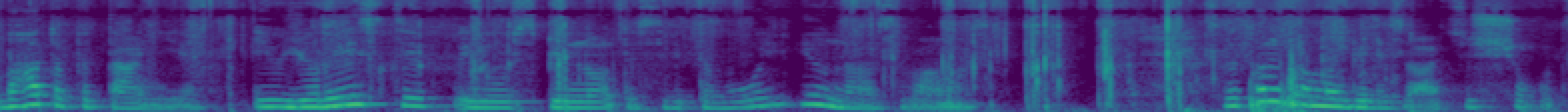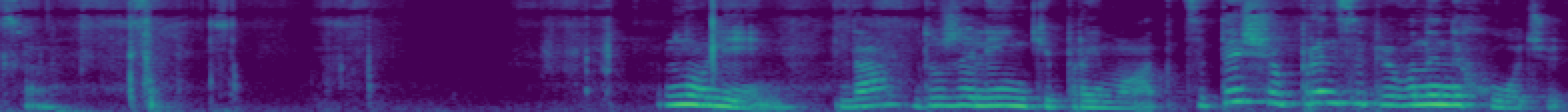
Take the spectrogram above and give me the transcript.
Багато питань є. І у юристів, і у спільноти світової, і у нас з вами. Закон про мобілізацію. Що це? Ну, лінь. Да? Дуже ліньки приймати. Це те, що, в принципі, вони не хочуть.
